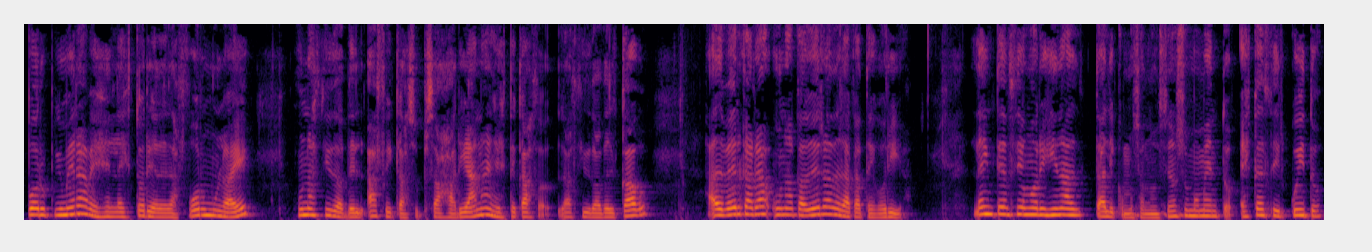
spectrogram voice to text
Por primera vez en la historia de la Fórmula E, una ciudad del África subsahariana, en este caso la ciudad del Cabo, albergará una cadera de la categoría. La intención original, tal y como se anunció en su momento, es que el circuito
